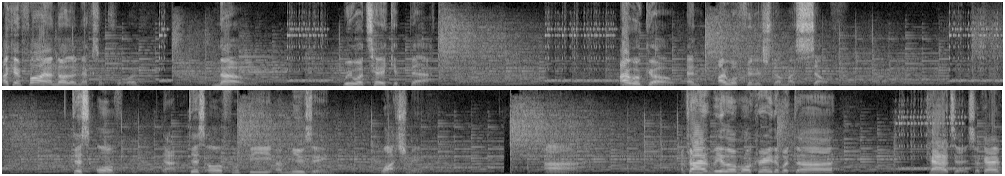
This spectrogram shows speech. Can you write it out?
I can find another Nexacore. No. We will take it back. I will go, and I will finish them myself. This off, yeah, this off would be amusing. Watch me. Ah. I'm trying to be a little more creative with the uh, characters, okay?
